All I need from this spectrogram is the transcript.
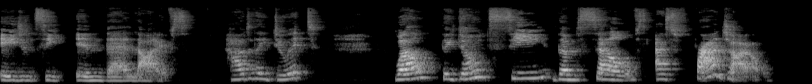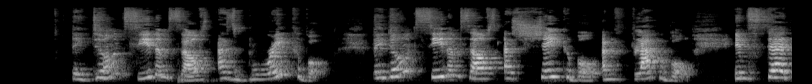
agency in their lives. How do they do it? Well, they don't see themselves as fragile. They don't see themselves as breakable. They don't see themselves as shakable and flappable. Instead,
